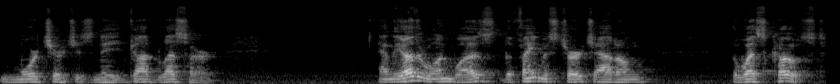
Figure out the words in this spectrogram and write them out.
more churches need. God bless her. And the other one was the famous church out on the West Coast,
